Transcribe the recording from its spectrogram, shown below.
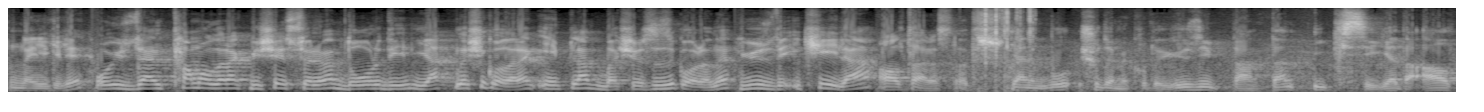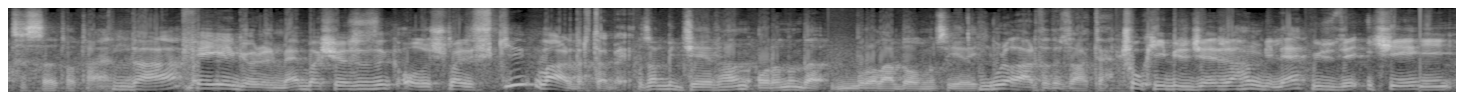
bununla ilgili. O yüzden tam olarak bir şey söylemem doğru değil. Yaklaşık olarak implant başarısızlık oranı %2 ile 6 arasındadır. Yani bu şu demek oluyor. 100 implanttan ikisi ya da altısı totalde. Daha fail görülme, başarısızlık oluşma riski vardır tabii. O zaman bir cerrahın oranı da buralarda olması gerekir. Buralardadır zaten. Çok iyi bir cerrahın bile %2 iyi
